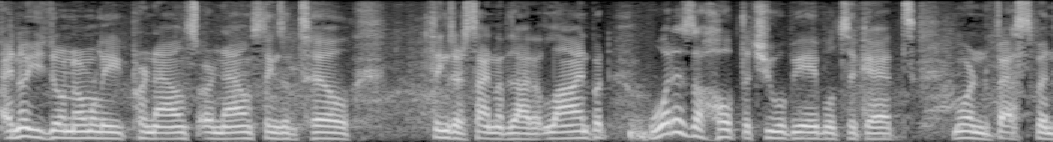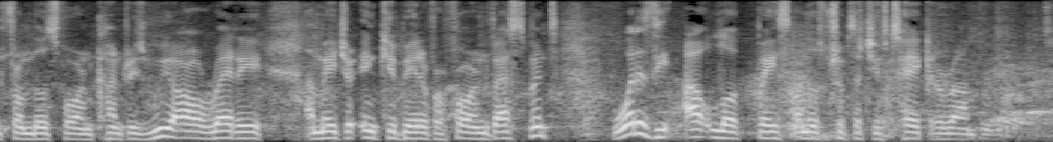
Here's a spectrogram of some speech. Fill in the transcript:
I know you don't normally pronounce or announce things until things are signed on the dotted line. But what is the hope that you will be able to get more investment from those foreign countries? We are already a major incubator for foreign investment. What is the outlook based on those trips that you've taken around the world?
